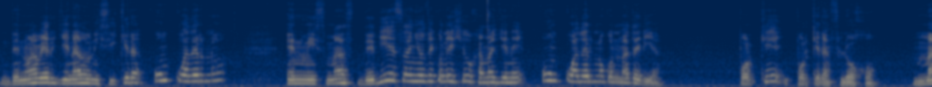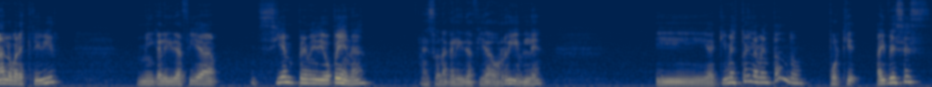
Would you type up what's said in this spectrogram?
de no haber llenado ni siquiera un cuaderno en mis más de 10 años de colegio jamás llené un cuaderno con materia. ¿Por qué? Porque era flojo, malo para escribir. Mi caligrafía siempre me dio pena. Es una caligrafía horrible. Y aquí me estoy lamentando. Porque hay veces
